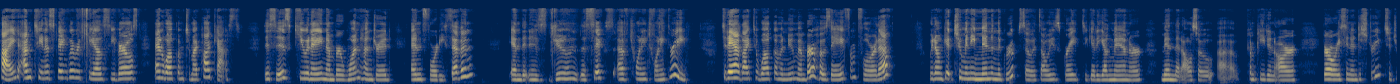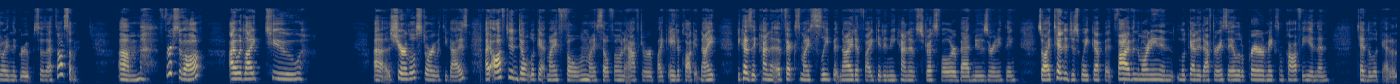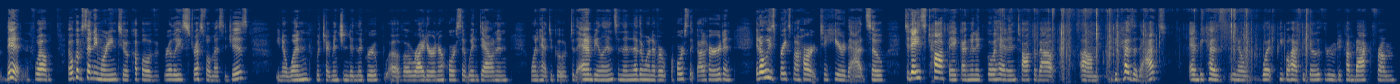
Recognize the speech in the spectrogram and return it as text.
Hi, I'm Tina Spangler with TLC Barrels and welcome to my podcast. This is Q&A number 147 and it is June the 6th of 2023. Today I'd like to welcome a new member, Jose from Florida. We don't get too many men in the group, so it's always great to get a young man or men that also uh, compete in our barrel racing industry to join the group. So that's awesome. Um, first of all, I would like to uh, share a little story with you guys. I often don't look at my phone, my cell phone, after like eight o'clock at night because it kind of affects my sleep at night if I get any kind of stressful or bad news or anything. So I tend to just wake up at five in the morning and look at it after I say a little prayer and make some coffee and then tend to look at it then. Well, I woke up Sunday morning to a couple of really stressful messages. You know, one which I mentioned in the group of a rider and her horse that went down, and one had to go to the ambulance, and then another one of a horse that got hurt. And it always breaks my heart to hear that. So, today's topic, I'm going to go ahead and talk about um, because of that, and because, you know, what people have to go through to come back from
